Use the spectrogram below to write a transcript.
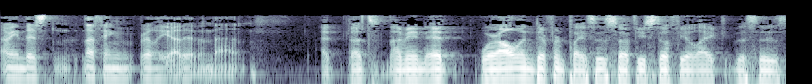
I mean, there's nothing really other than that. That's, I mean, it, we're all in different places, so if you still feel like this is,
